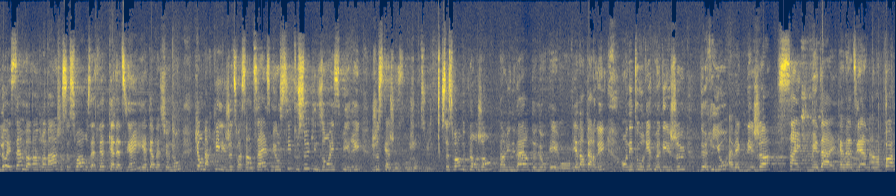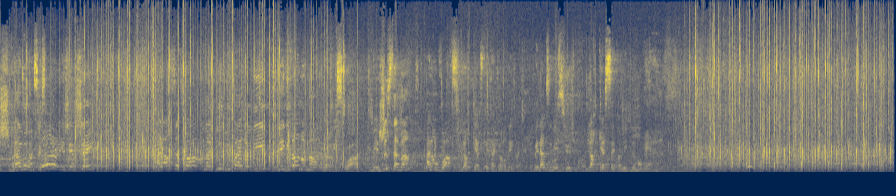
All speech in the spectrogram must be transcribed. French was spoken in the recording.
L'OSM va rendre hommage ce soir aux athlètes canadiens et internationaux qui ont marqué les Jeux de 76, mais aussi tous ceux qui nous ont inspirés jusqu'à aujourd'hui. Ce soir, nous plongeons dans l'univers de nos héros. On vient d'en parler. On est au rythme des Jeux de Rio avec déjà cinq médailles canadiennes en poche. Bravo à ceux qui sont allés chercher. Mais juste avant, allons voir si l'orchestre est accordé. Mesdames et messieurs, l'Orchestre symphonique de Montréal.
